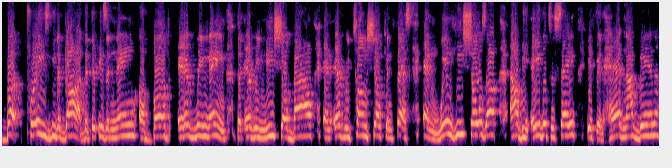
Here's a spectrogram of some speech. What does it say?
But praise be to God that there is a name above every name, that every knee shall bow and every tongue shall confess. And when he shows up, I'll be able to say, if it had not been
